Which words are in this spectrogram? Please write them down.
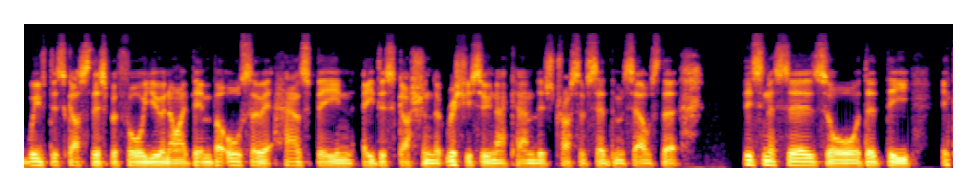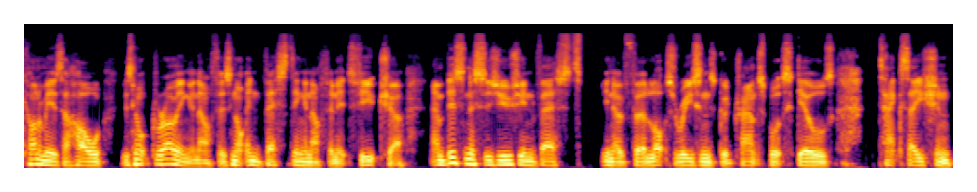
we've discussed this before you and I Bim but also it has been a discussion that Rishi Sunak and Liz Truss have said themselves that businesses or that the economy as a whole is not growing enough is not investing enough in its future and businesses usually invest you know for lots of reasons good transport skills taxation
